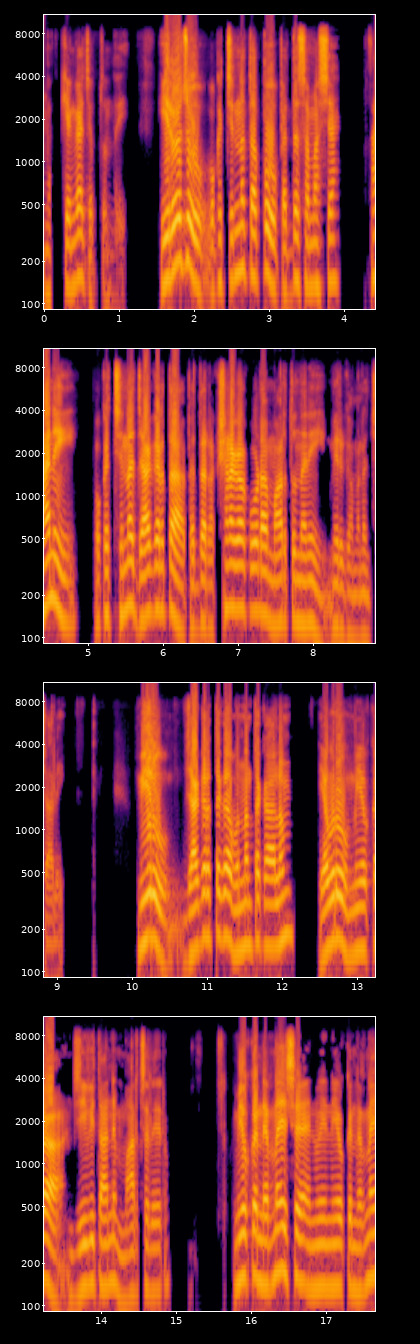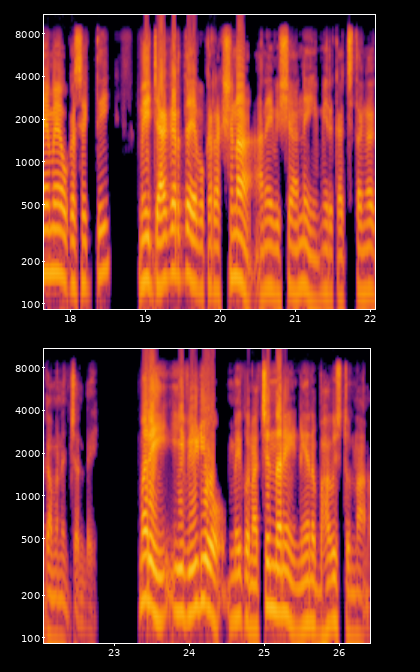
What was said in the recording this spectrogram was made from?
ముఖ్యంగా చెప్తుంది. ఈరోజు ఒక చిన్న తప్పు పెద్ద సమస్య కానీ ఒక చిన్న జాగ్రత్త పెద్ద రక్షణగా కూడా మారుతుందని మీరు గమనించాలి. మీరు జాగ్రత్తగా ఉన్నంతకాలం ఎవరు మీ యొక్క జీవితాన్ని మార్చలేరు. మీ యొక్క నిర్ణయ మీ యొక్క నిర్ణయమే ఒక శక్తి మీ జాగ్రత్త ఒక రక్షణ అనే విషయాన్ని మీరు ఖచ్చితంగా గమనించండి. మరి ఈ వీడియో మీకు నచ్చిందని నేను భావిస్తున్నాను.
